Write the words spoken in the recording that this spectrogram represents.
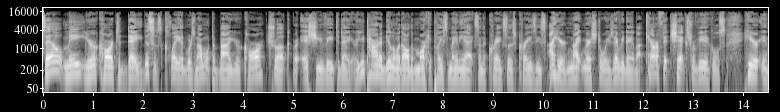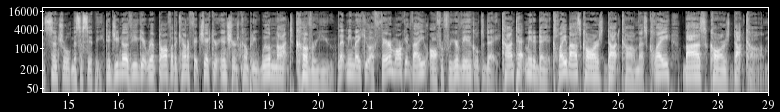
Sell me your car today. This is Clay Edwards and I want to buy your car, truck, or SUV today. Are you tired of dealing with all the marketplace maniacs and the Craigslist crazies? I hear nightmare stories every day about counterfeit checks for vehicles here in central Mississippi. Did you know if you get ripped off with a counterfeit check, your insurance company will not cover you? Let me make you a fair market value offer for your vehicle today. Contact me today at claybuyscars.com. That's claybuyscars.com.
